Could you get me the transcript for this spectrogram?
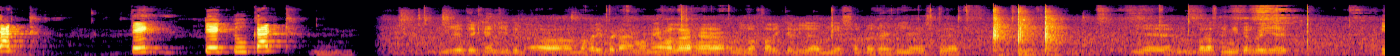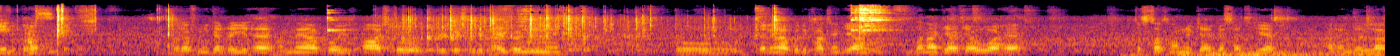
cut. Take take two cut ये देखें जी मगरिब का टाइम होने वाला है। और अफ्तारी के लिए अब ये शरबत रेडी है इस पर अब ये बर्फ़ नहीं निकल रही है। एक ये बर्फ़ निकल रही है। हमने आपको आज तो तरीके से दिखाई कोई नहीं है। तो चलें, आपको दिखाते हैं कि आप बना क्या क्या हुआ है। दस्तरखान में क्या क्या सज गया अल्हम्दुलिल्लाह।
